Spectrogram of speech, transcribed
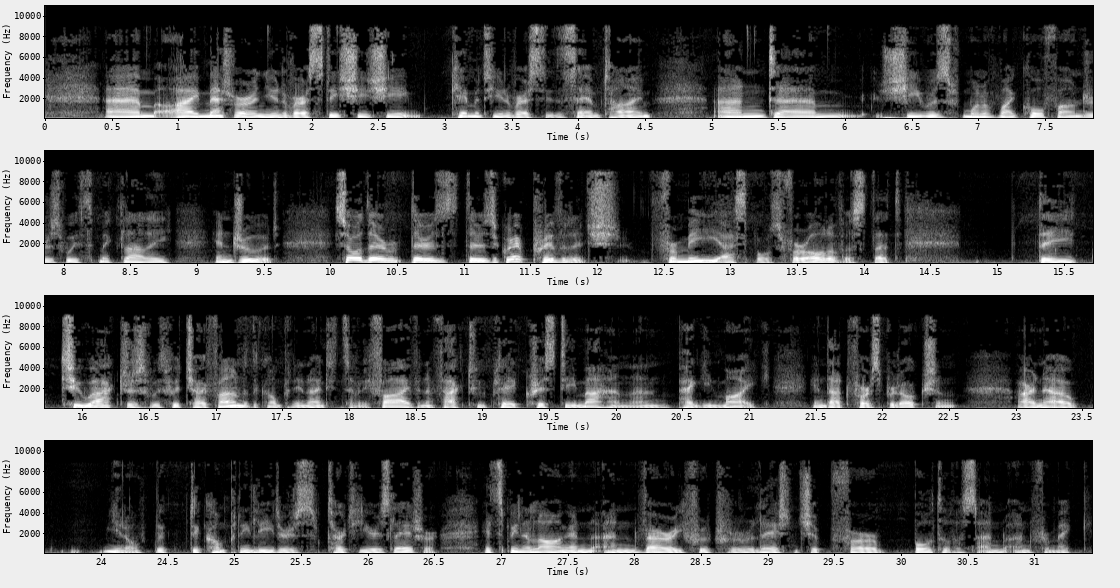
Um, I met her in university. She she came into university at the same time, and um, she was one of my co-founders with Mick Lally in Druid. So there there's there's a great privilege for me, I suppose, for all of us that the two actors with which I founded the company in 1975, and in fact who played Christy Mahon and Pegeen Mike in that first production, are now, you know, the, the company leaders 30 years later. It's been a long and, and very fruitful relationship for both of us and, and for Mick.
